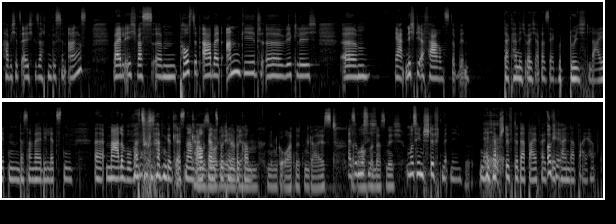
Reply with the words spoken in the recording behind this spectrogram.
habe ich jetzt ehrlich gesagt ein bisschen Angst, weil ich, was ähm, Post-it-Arbeit angeht, äh, wirklich ähm, ja, nicht die erfahrenste bin. Da kann ich euch aber sehr gut durchleiten. Das haben wir ja die letzten äh, Male, wo wir zusammengesessen haben, Keine auch ganz Sorge, gut Lena, hinbekommen. Wir haben einen geordneten Geist. Also da muss braucht man ich, das nicht. Muss ich einen Stift mitnehmen? Ja, ich habe Stifte dabei, falls Okay. ihr keinen dabei habt.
